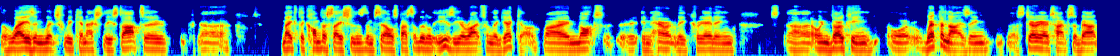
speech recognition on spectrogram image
the ways in which we can actually start to uh, make the conversations themselves perhaps a little easier right from the get-go by not uh, inherently creating uh, or invoking or weaponizing stereotypes about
